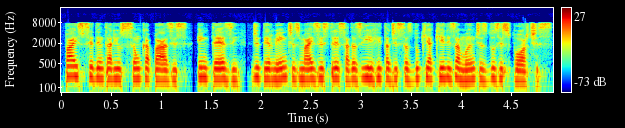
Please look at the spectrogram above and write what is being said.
Pais sedentários são capazes, em tese, de ter mentes mais estressadas e irritadiças do que aqueles amantes dos esportes.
